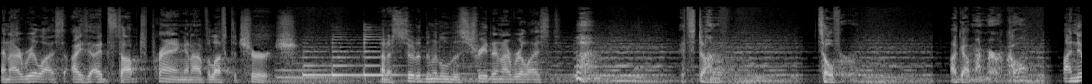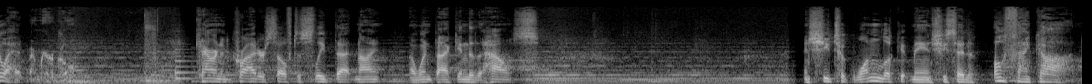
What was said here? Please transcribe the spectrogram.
And I realized I, would stopped praying and I've left the church. And I stood in the middle of the street and I realized, it's done. It's over. I got my miracle. I knew I had my miracle. Karen had cried herself to sleep that night. I went back into the house. And she took one look at me and she said, Oh, thank God.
